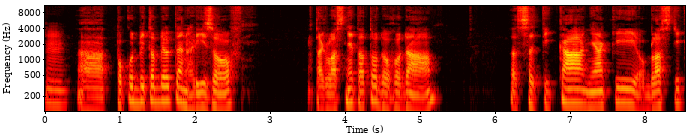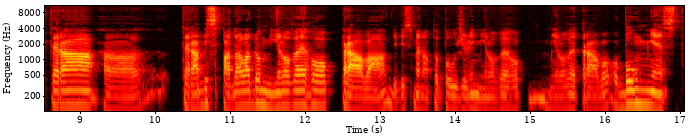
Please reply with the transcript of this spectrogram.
Hmm. A pokud by to byl ten Hlízov, tak vlastně tato dohoda se týká nějaké oblasti, která která by spadala do mílového práva, kdyby jsme na to použili mílového, mílové právo obou měst.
